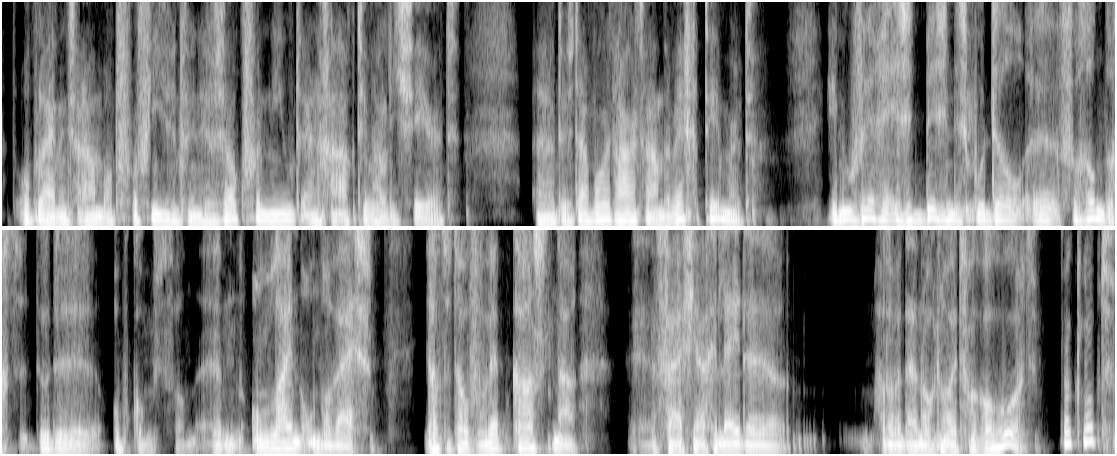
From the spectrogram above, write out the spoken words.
het opleidingsaanbod voor 2024 is ook vernieuwd en geactualiseerd. Uh, dus daar wordt hard aan de weg getimmerd. In hoeverre is het businessmodel uh, veranderd door de opkomst van online onderwijs? Je had het over webcast. Nou, vijf jaar geleden hadden we daar nog nooit van gehoord. Dat klopt.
